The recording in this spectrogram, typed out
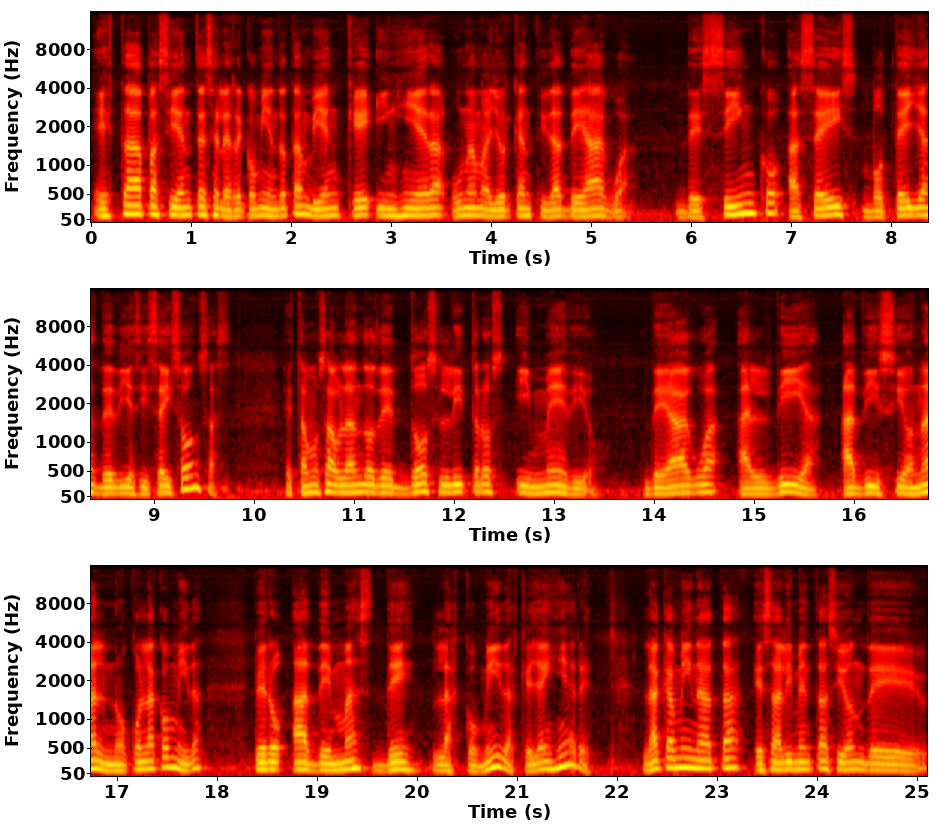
Esta paciente se le recomienda también que ingiera una mayor cantidad de agua, de 5 a 6 botellas de 16 onzas. Estamos hablando de 2 litros y medio de agua al día, adicional, no con la comida, pero además de las comidas que ella ingiere. La caminata es alimentación de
